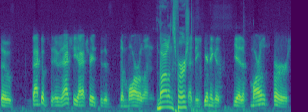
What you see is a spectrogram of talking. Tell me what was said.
So back up, to, it was actually I got traded to the, the Marlins. Marlins first at the beginning of yeah, the Marlins first,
